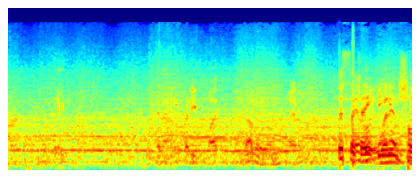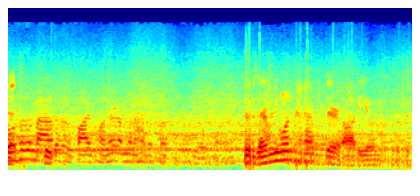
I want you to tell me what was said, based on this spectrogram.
are anybody but If If they we can winning get shit. both of them out of the 500, I'm gonna have a fucking field day. Does everyone have their audio included?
